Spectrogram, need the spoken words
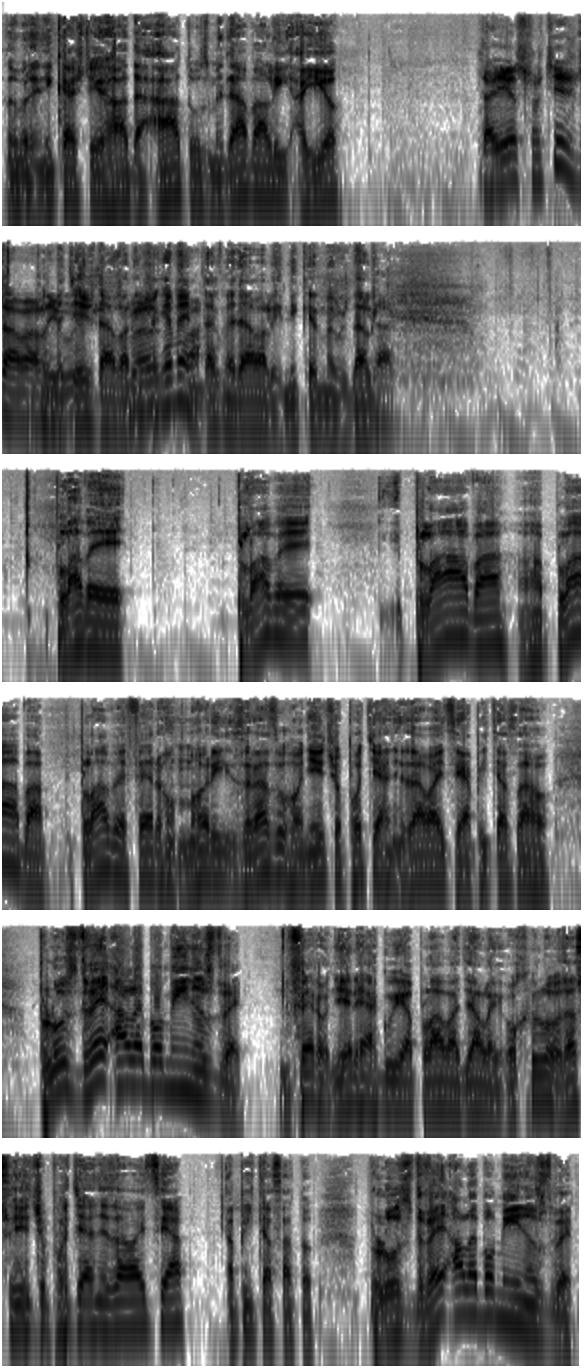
Dobre, Nika ešte háda A, tu sme dávali a J. Tak ja sme tiež To dávali. sme už tiež dávali. sme Však ja viem, tak sme dávali. Nike sme už dali. Tak. Plave, plave, pláva, aha, pláva, plave ferom mori, zrazu ho niečo potiahne za vajci a pýta sa ho, plus dve alebo mínus dve? Fero nereaguje a pláva ďalej. O chvíľu zase niečo potiahne za vajcia a pýta sa to, plus dve alebo mínus dve?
